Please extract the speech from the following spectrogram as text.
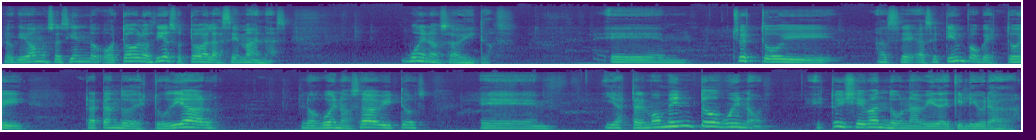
lo que vamos haciendo o todos los días o todas las semanas. Buenos hábitos. Eh, yo estoy, hace, hace tiempo que estoy tratando de estudiar los buenos hábitos. Eh, y hasta el momento, bueno, estoy llevando una vida equilibrada.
